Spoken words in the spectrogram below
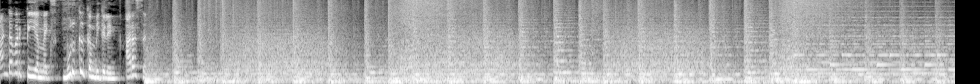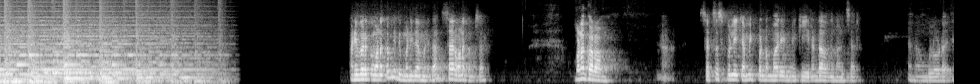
ஆண்டவர் டிஎம்எக்ஸ் முறுக்கு கம்பிகளின் அரசன். அனைவருக்கும் வணக்கம். இது மனிதா மனிதா. சார் வணக்கம் சார். வணக்கம் ராம். சக்சஸ்ஃபுல்லி கமிட் பண்ண மாதிரி இன்னைக்கு இரண்டாவது நாள் சார். உங்களோட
